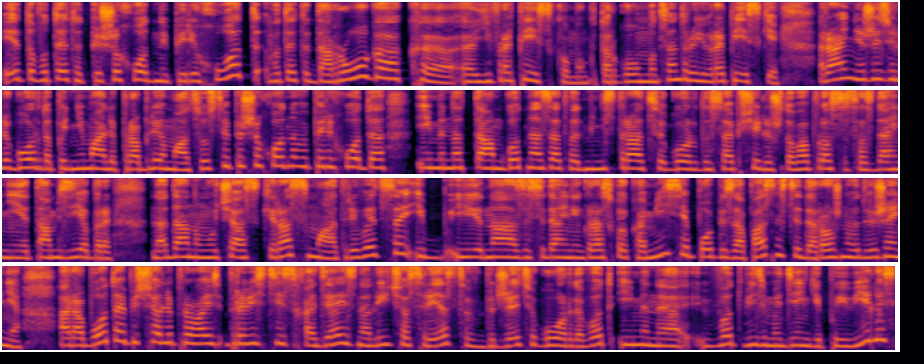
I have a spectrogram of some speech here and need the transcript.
И это вот этот пешеходный переход, вот эта дорога к э, европейскому, к торговому центру Европейский. Ранее жители города поднимали проблему отсутствия пешеходного перехода именно там. Год назад в администрации города сообщили, что вопрос о создании там зебры на данном участке рассматривается и, и на заседании городской комиссии по безопасности дорожного движения. А работы обещали провести, исходя из наличия средств в бюджете города. Вот именно, вот, видимо, деньги появились,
